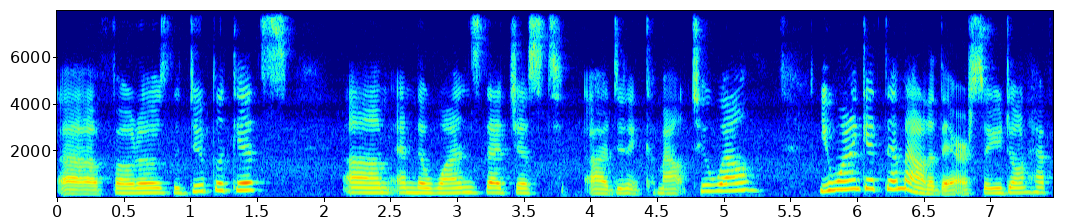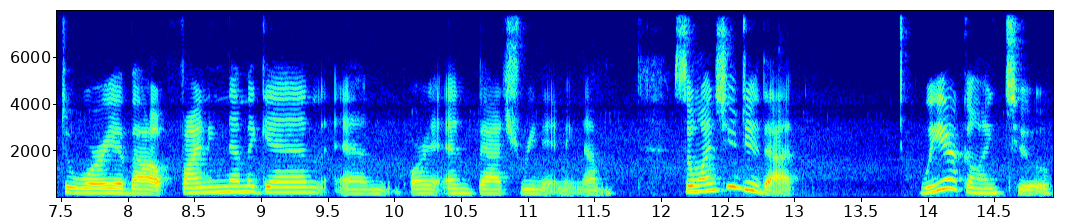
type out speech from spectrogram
uh, photos, the duplicates, um, and the ones that just uh, didn't come out too well. You want to get them out of there so you don't have to worry about finding them again and, or, and batch renaming them. So once you do that, we are going to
